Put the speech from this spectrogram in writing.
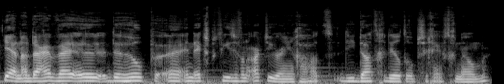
Ja, nou daar hebben wij eh, de hulp eh, en de expertise van Arthur in gehad, die dat gedeelte op zich heeft genomen.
